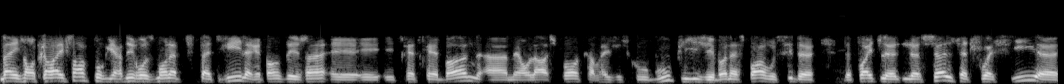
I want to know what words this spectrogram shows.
Ben, on travaille fort pour garder Rosemont la petite patrie. La réponse des gens est, très, très bonne, euh, mais on lâche pas, on travaille jusqu'au bout. Puis j'ai bon espoir aussi de ne pas être le, seul cette fois-ci. Euh,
